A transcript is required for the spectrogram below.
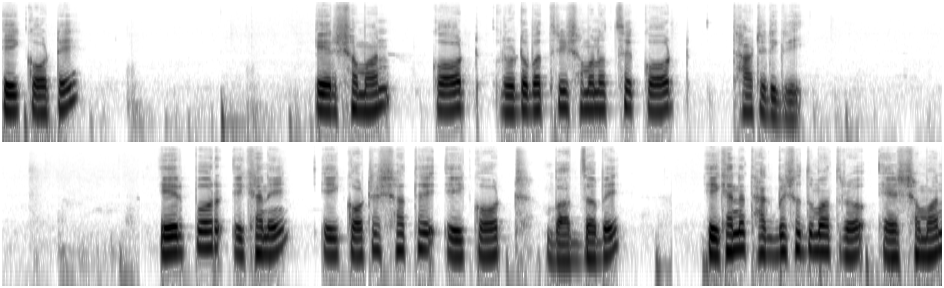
এই কটে এর সমান কট রুটোবা থ্রি সমান হচ্ছে কট থার্টি ডিগ্রি এরপর এখানে এই কটের সাথে এই কট বাদ যাবে। এখানে থাকবে শুধুমাত্র এর সমান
